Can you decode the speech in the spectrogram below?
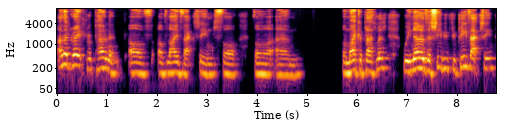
I'm a great proponent of of live vaccines for for um, for mycoplasmas. We know the CBPP vaccine,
